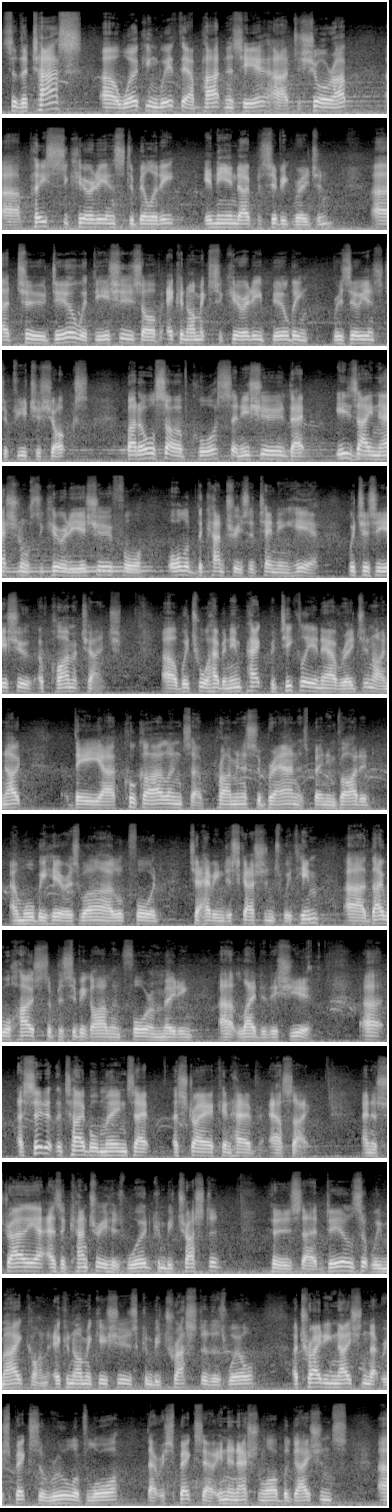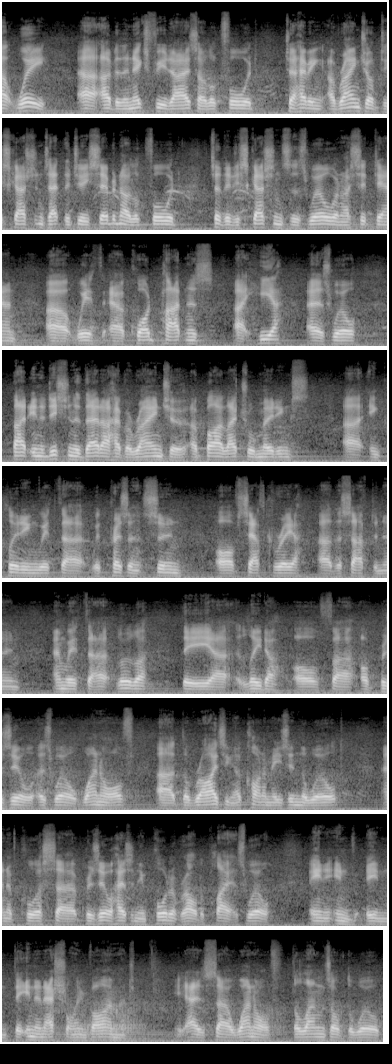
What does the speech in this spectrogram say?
So the tasks uh, working with our partners here are to shore up uh, peace, security and stability in the Indo-Pacific region, uh, to deal with the issues of economic security, building resilience to future shocks, but also, of course, an issue that is a national security issue for all of the countries attending here, which is the issue of climate change, uh, which will have an impact, particularly in our region. I note the uh, Cook Islands, uh, Prime Minister Brown has been invited and will be here as well. I look forward to having discussions with him. Uh, they will host the Pacific Island Forum meeting uh, later this year. Uh, a seat at the table means that Australia can have our say and Australia as a country whose word can be trusted, whose uh, deals that we make on economic issues can be trusted as well, a trading nation that respects the rule of law, that respects our international obligations. Uh, we, uh, over the next few days, I look forward to having a range of discussions at the G7. I look forward to the discussions as well when I sit down uh, with our Quad partners uh, here as well. But in addition to that, I have a range of, of bilateral meetings, uh, including with, uh, with President Yoon of South Korea uh, this afternoon, and with uh, Lula, the uh, leader of, uh, of Brazil as well, one of the rising economies in the world. And of course, Brazil has an important role to play as well in, in, in the international environment as one of the lungs of the world.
